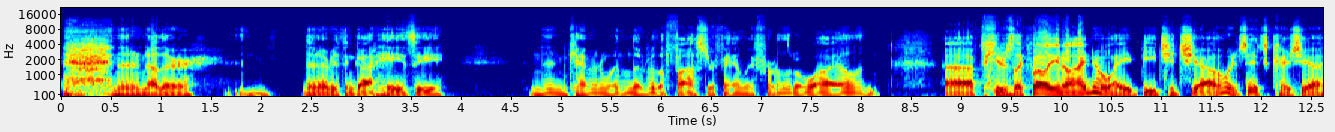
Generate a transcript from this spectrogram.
and then another, and then everything got hazy." And then Kevin went and lived with a foster family for a little while, and uh, Peter's like, well, you know, I know he beat you, Joe. It's it's because you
